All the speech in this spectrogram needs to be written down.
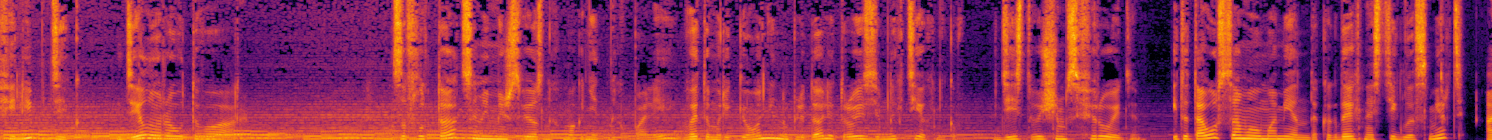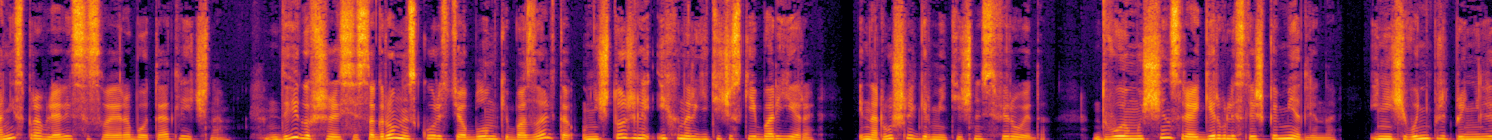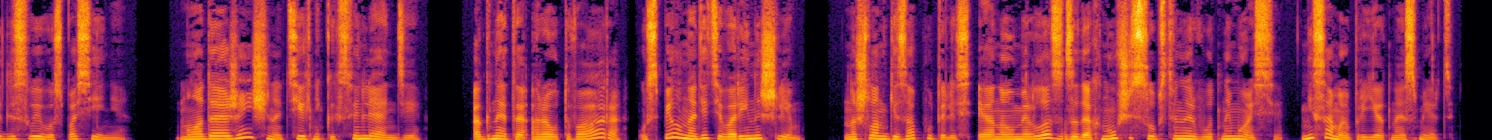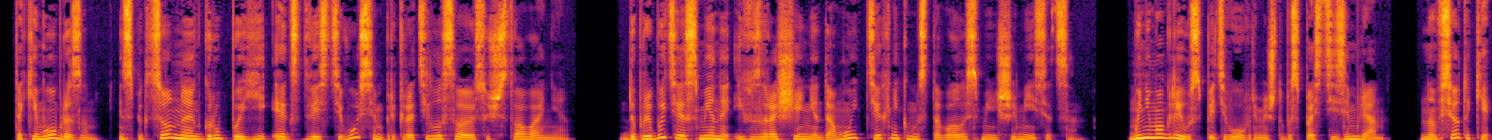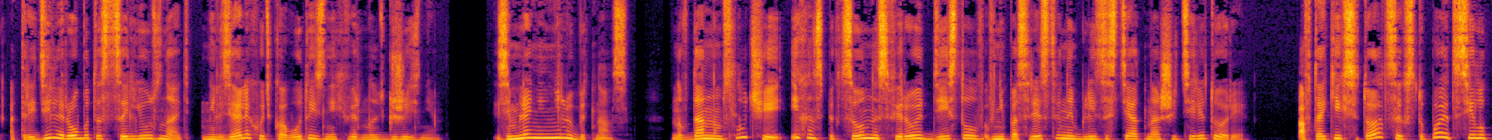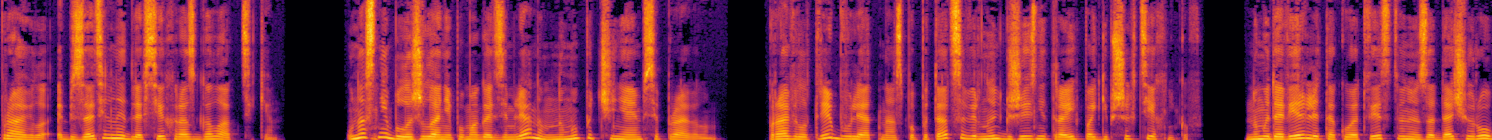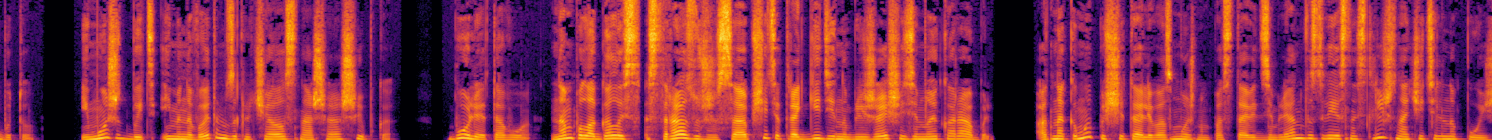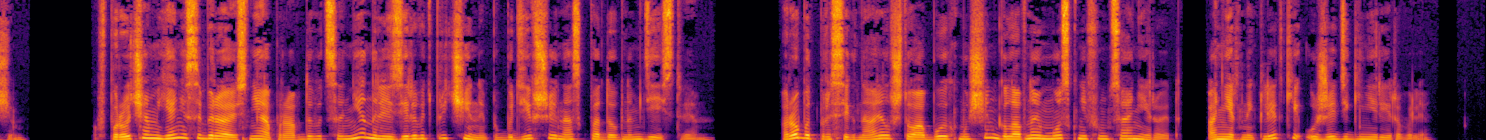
Филипп Дик. Дело Раутавуары. За флуктуациями межзвездных магнитных полей в этом регионе наблюдали трое земных техников в действующем сфероиде. И до того самого момента, когда их настигла смерть, они справлялись со своей работой отлично. Двигавшиеся с огромной скоростью обломки базальта уничтожили их энергетические барьеры и нарушили герметичность сфероида. Двое мужчин среагировали слишком медленно и ничего не предприняли для своего спасения. Молодая женщина, техник из Финляндии, Агнета Раутаваара, успела надеть аварийный шлем, но шланги запутались, и она умерла, задохнувшись собственной рвотной массе. Не самая приятная смерть. Таким образом, инспекционная группа EX-208 прекратила свое существование. До прибытия смены и возвращения домой техникам оставалось меньше месяца. Мы не могли успеть вовремя, чтобы спасти землян, но все-таки отрядили робота с целью узнать, нельзя ли хоть кого-то из них вернуть к жизни. Земляне не любят нас, но в данном случае их инспекционный сфероид действовал в непосредственной близости от нашей территории. А в таких ситуациях вступают в силу правила, обязательные для всех рас галактики. У нас не было желания помогать землянам, но мы подчиняемся правилам. Правила требовали от нас попытаться вернуть к жизни троих погибших техников. Но мы доверили такую ответственную задачу роботу, и, может быть, именно в этом заключалась наша ошибка. Более того, нам полагалось сразу же сообщить о трагедии на ближайший земной корабль, однако мы посчитали возможным поставить землян в известность лишь значительно позже. Впрочем, я не собираюсь ни оправдываться, ни анализировать причины, побудившие нас к подобным действиям. Робот просигналил, что у обоих мужчин головной мозг не функционирует, а нервные клетки уже дегенерировали.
